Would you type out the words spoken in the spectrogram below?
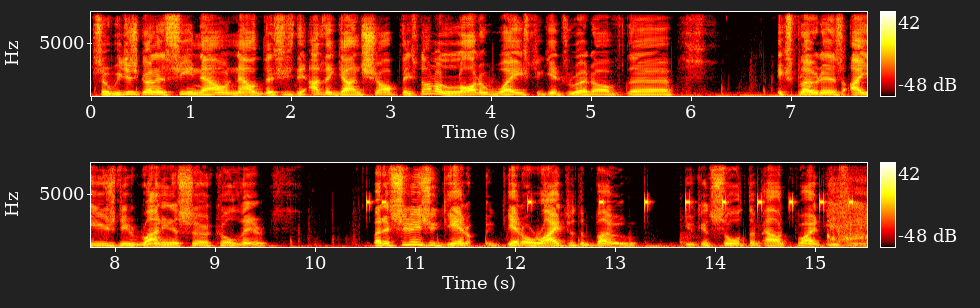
So we're just going to see now. Now, this is the other gun shop. There's not a lot of ways to get rid of the exploders. I usually run in a circle there. But as soon as you get get all right with the bow, you can sort them out quite easily.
